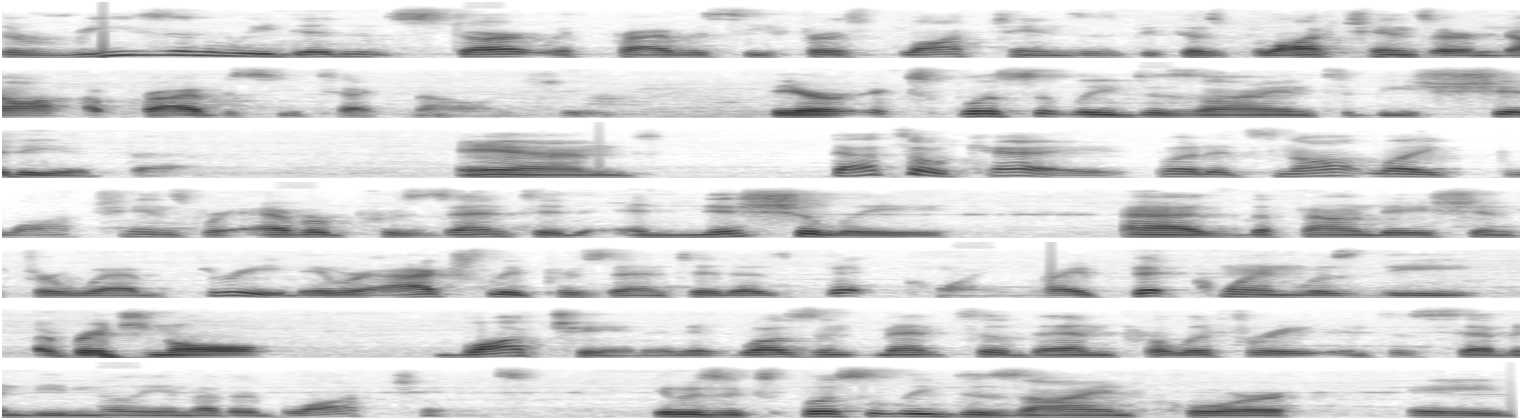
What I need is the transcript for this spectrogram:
The reason we didn't start with privacy first blockchains is because blockchains are not a privacy technology. They are explicitly designed to be shitty at that. And that's okay, but it's not like blockchains were ever presented initially as the foundation for Web3. They were actually presented as Bitcoin, right? Bitcoin was the original blockchain, and it wasn't meant to then proliferate into 70 million other blockchains. It was explicitly designed for a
